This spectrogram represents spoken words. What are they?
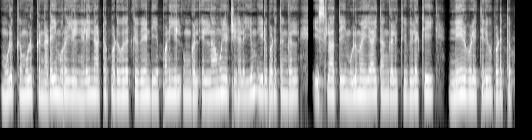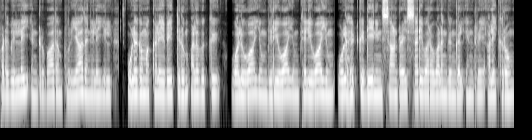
முழுக்க முழுக்க நடைமுறையில் நிலைநாட்டப்படுவதற்கு வேண்டிய பணியில் உங்கள் எல்லா முயற்சிகளையும் ஈடுபடுத்துங்கள். இஸ்லாத்தை முழுமையாய் தங்களுக்கு விளக்கி நேர்வழி தெளிவுபடுத்தப்படவில்லை என்று வாதம் புரியாத நிலையில் உலக மக்களை வைத்திடும் அளவுக்கு வலுவாயும் விரிவாயும் தெளிவாயும் உலகிற்கு தீனின் சான்றை சரிவர வழங்குங்கள் என்றே அழைக்கிறோம்.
